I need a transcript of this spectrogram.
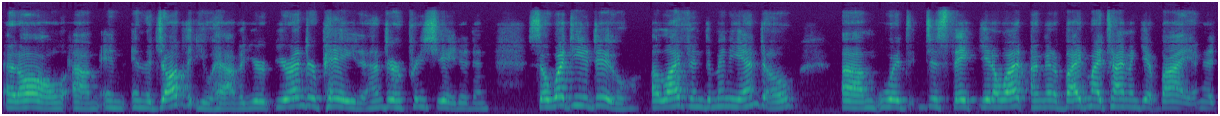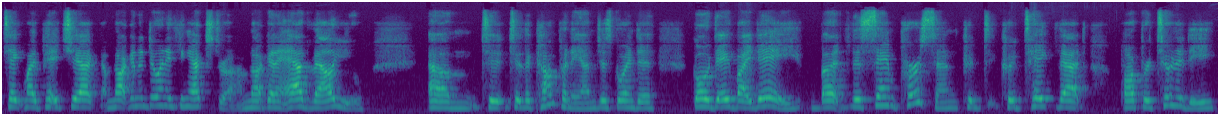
at all um, in in the job that you have, and you're you're underpaid and underappreciated. And so, what do you do? A life in diminuendo um, would just think, you know what, I'm going to bide my time and get by. I'm going to take my paycheck. I'm not going to do anything extra. I'm not going to add value um, to to the company. I'm just going to go day by day. But the same person could could take that opportunity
